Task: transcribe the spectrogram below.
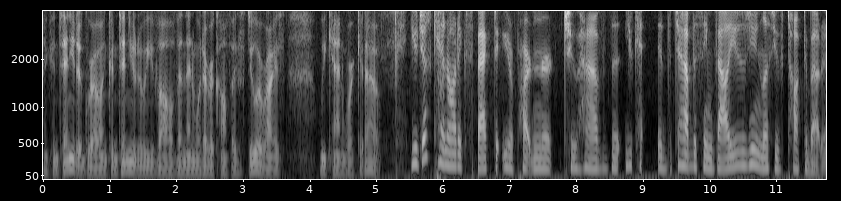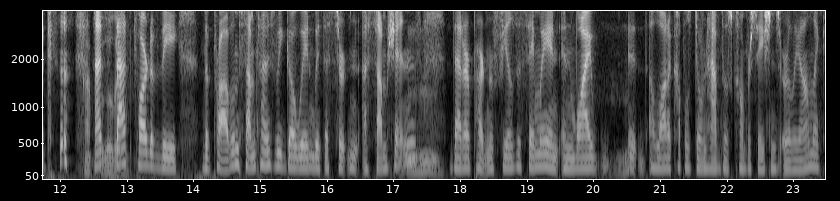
and continue to grow and continue to evolve and then whatever conflicts do arise we can work it out You just cannot expect your partner to have the you can to have the same values as you unless you've talked about it. that's Absolutely. that's part of the the problem. Sometimes we go in with a certain assumptions mm-hmm. that our partner feels the same way, and and why mm-hmm. uh, a lot of couples don't have those conversations early on, like.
